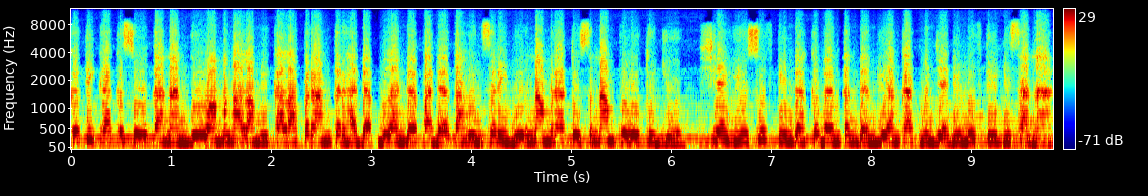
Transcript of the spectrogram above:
ketika Kesultanan Gowa mengalami kalah perang terhadap Belanda pada tahun 1667. Syekh Yusuf pindah ke Banten dan diangkat menjadi mufti di sana.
